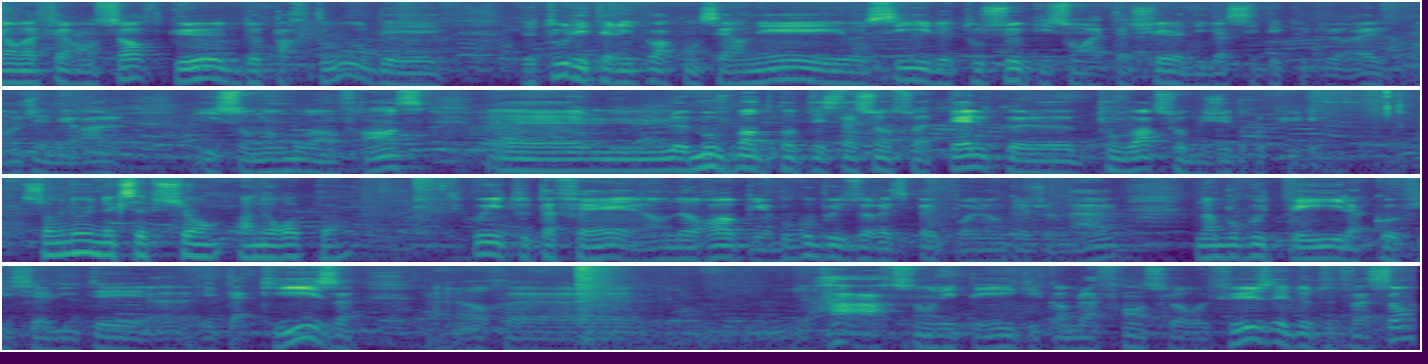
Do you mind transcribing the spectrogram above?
et on va faire en sorte que de partout, de tous les territoires concernés et aussi de tous ceux qui sont attachés à la diversité culturelle en général, ils sont nombreux en France, euh, le mouvement de contestation soit tel que le pouvoir soit obligé de reculer. Sommes-nous une exception en Europe? Oui, tout à fait. En Europe, il y a beaucoup plus de respect pour les langues régionales. Dans beaucoup de pays, la co-officialité euh, est acquise. Alors, euh, rares sont les pays qui, comme la France, le refusent. Et de toute façon,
